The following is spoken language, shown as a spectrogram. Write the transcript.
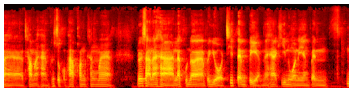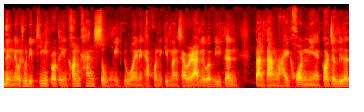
มาทำอาหารเพื่อสุขภาพค่อนข้างมาก โดยสารอาหารและคุณประโยชน์ที่เต็มเปี่ยมนะฮะคีนัวเนี่ยยังเป็น หนึ่งในวัตถุดิบที่มีโปรตีนค่อนข้างสูงอีกด้วยนะครับ คนที่กินมังสวิรัตหรือว่าวีแกนต่างๆ หลายคนเนี่ยก็จะเลือก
